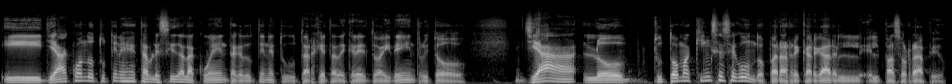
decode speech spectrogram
y ya cuando tú tienes establecida la cuenta, que tú tienes tu tarjeta de crédito ahí dentro y todo, ya lo, tú tomas 15 segundos para recargar el, el paso rápido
